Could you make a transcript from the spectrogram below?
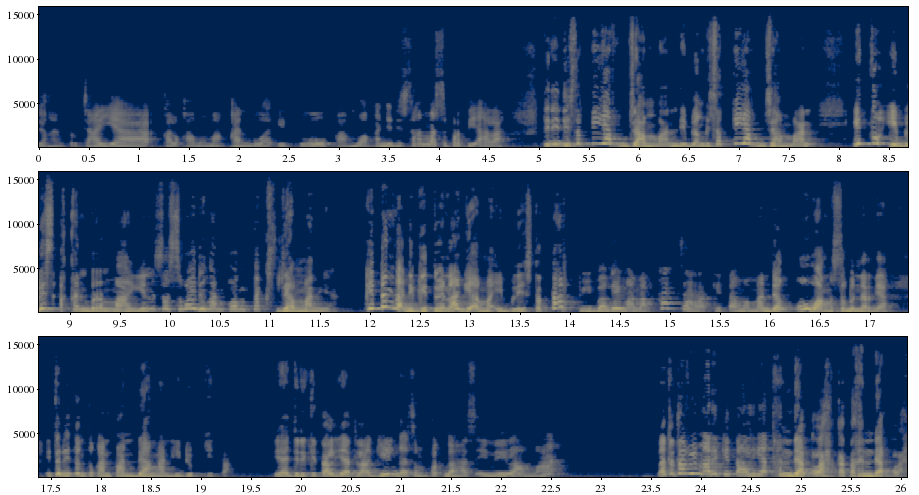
jangan percaya kalau kamu makan buah itu kamu akan jadi sama seperti Allah. Jadi di setiap zaman, dibilang di setiap zaman itu iblis akan bermain sesuai dengan konteks zamannya. Kita nggak digituin lagi sama iblis, tetapi bagaimanakah cara kita memandang uang sebenarnya itu ditentukan pandangan hidup kita. Ya, jadi kita lihat lagi, nggak sempat bahas ini lama. Nah, tetapi mari kita lihat hendaklah, kata hendaklah.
